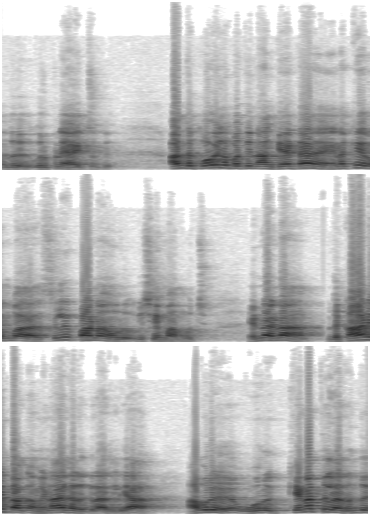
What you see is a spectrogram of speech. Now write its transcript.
வந்து விற்பனை ஆகிட்டுருக்கு அந்த கோவிலை பற்றி நான் கேட்டேன். எனக்கே ரொம்ப சிலிர்ப்பான ஒரு விஷயமா போச்சு. என்னன்னா இந்த காணிப்பாக்கம் விநாயகர் இருக்கிறார் இல்லையா? அவர் ஒரு கிணத்துல இருந்து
